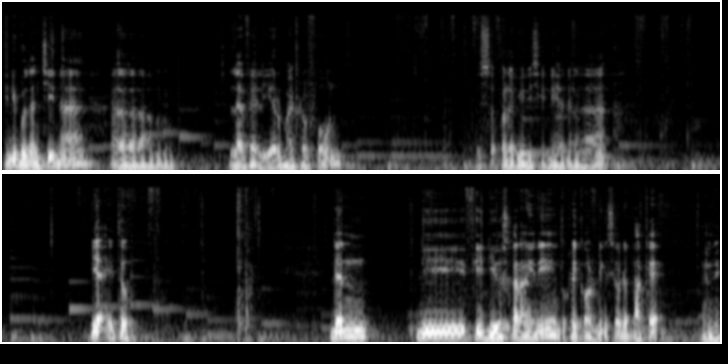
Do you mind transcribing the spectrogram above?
Ini buatan Cina, um, lavalier microphone. Terus apalagi di sini ada nggak? Ya itu. Dan di video sekarang ini untuk recording saya udah pakai ini.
